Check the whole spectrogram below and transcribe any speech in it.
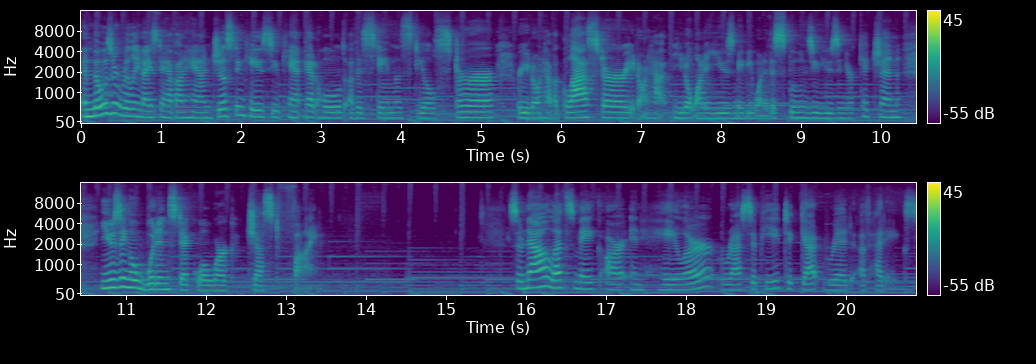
And those are really nice to have on hand just in case you can't get hold of a stainless steel stirrer or you don't have a glass stirrer, you don't have you don't want to use maybe one of the spoons you use in your kitchen. Using a wooden stick will work just fine. So now let's make our inhaler recipe to get rid of headaches.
